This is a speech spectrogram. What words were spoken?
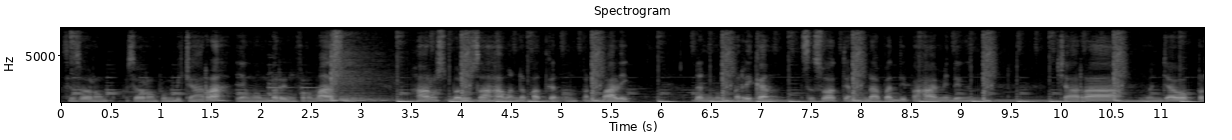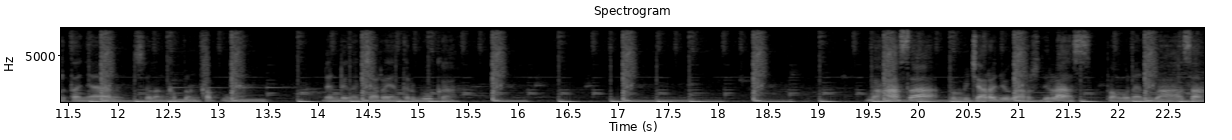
Seseorang seorang pembicara yang memberi informasi harus berusaha mendapatkan umpan balik dan memberikan sesuatu yang dapat dipahami dengan cara menjawab pertanyaan selengkap-lengkapnya dan dengan cara yang terbuka. Bahasa pembicara juga harus jelas. Penggunaan bahasa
